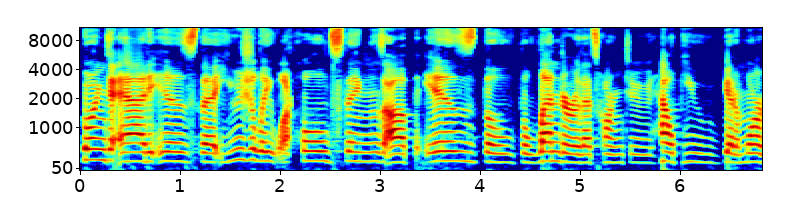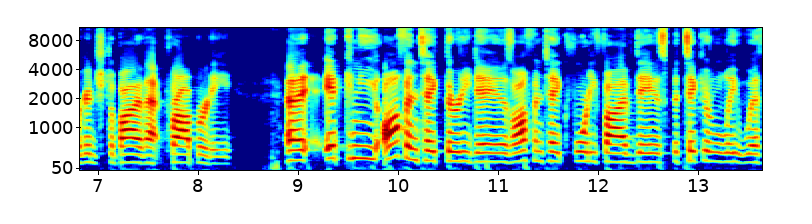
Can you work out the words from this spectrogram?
going to add is that usually what holds things up is the, the lender that's going to help you get a mortgage to buy that property. Uh, it can often take 30 days, often take 45 days, particularly with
